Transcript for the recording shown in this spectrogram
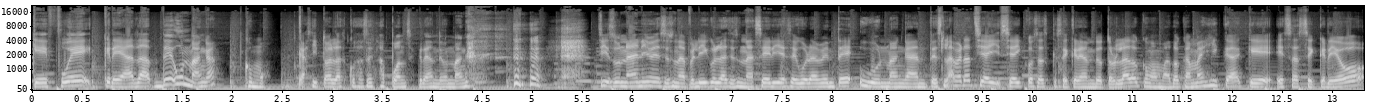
que fue creada de un manga, como casi todas las cosas en Japón se crean de un manga. si es un anime, si es una película, si es una serie, seguramente hubo un manga antes. La verdad, si hay, si hay cosas que se crean de otro lado, como Madoka Mágica, que esa se creó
